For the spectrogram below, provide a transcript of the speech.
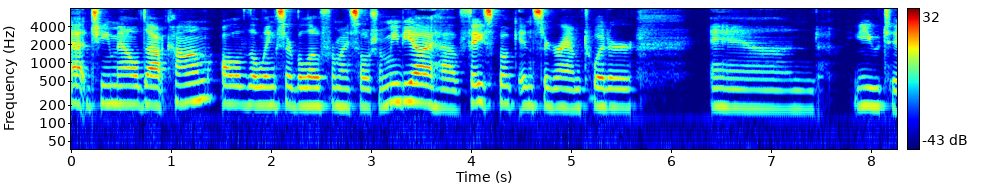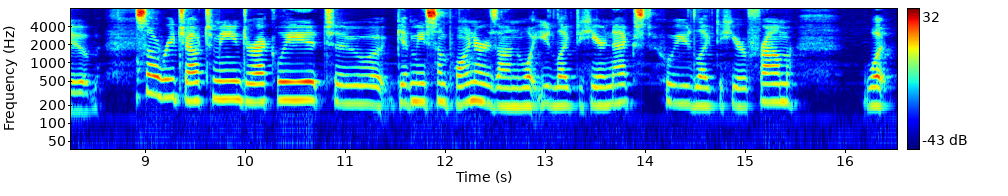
at gmail.com. All of the links are below for my social media. I have Facebook, Instagram, Twitter, and YouTube. Also, reach out to me directly to give me some pointers on what you'd like to hear next, who you'd like to hear from, what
